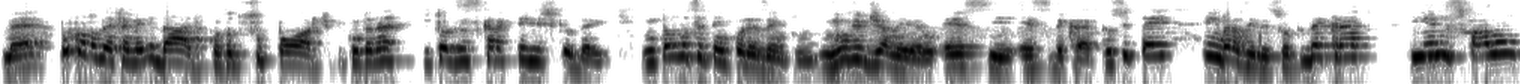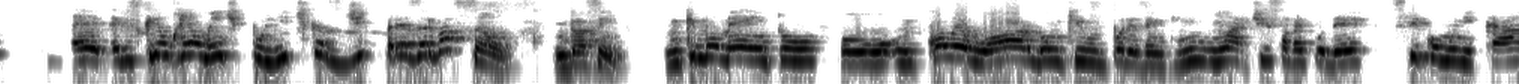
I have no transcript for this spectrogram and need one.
né? Por conta da efemeridade, por conta do suporte, por conta né, de todas as características aí. Então você tem, por exemplo, no Rio de Janeiro, esse, esse decreto que eu citei, em Brasília esse outro decreto, e eles falam, é, eles criam realmente políticas de preservação. Então, assim, em que momento, ou qual é o órgão que, por exemplo, um, artista vai poder se comunicar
